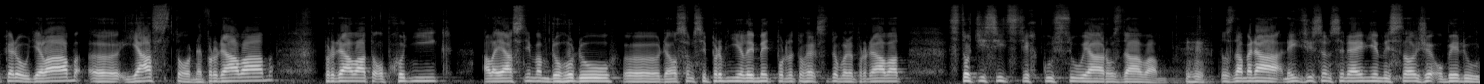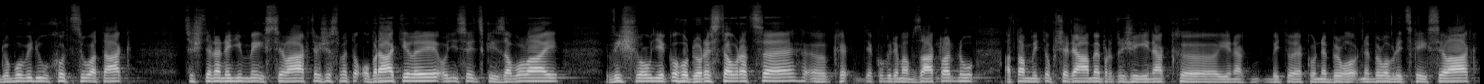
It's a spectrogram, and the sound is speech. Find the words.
kterou dělám. Eh, já to neprodávám, prodává to obchodník, ale já s ním mám dohodu, eh, dal jsem si první limit podle toho, jak se to bude prodávat, 100 tisíc těch kusů já rozdávám. Mm-hmm. To znamená, nejdřív jsem si naivně myslel, že obědu domovy důchodců a tak, což teda není v mých silách, takže jsme to obrátili, oni se vždycky zavolají, vyšlou někoho do restaurace, eh, jako kde mám základnu, a tam my to předáme, protože jinak, eh, jinak by to jako nebylo, nebylo v lidských silách.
